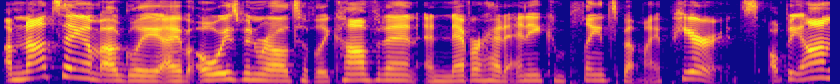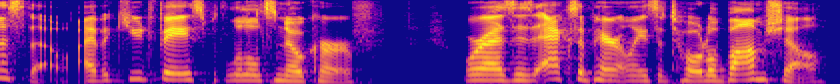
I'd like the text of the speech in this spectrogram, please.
I'm not saying I'm ugly. I've always been relatively confident and never had any complaints about my appearance. I'll be honest though, I have a cute face with little to no curve. Whereas his ex apparently is a total bombshell.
